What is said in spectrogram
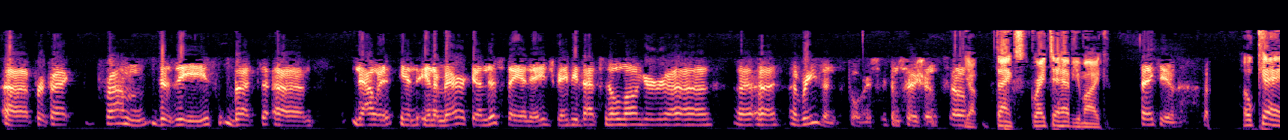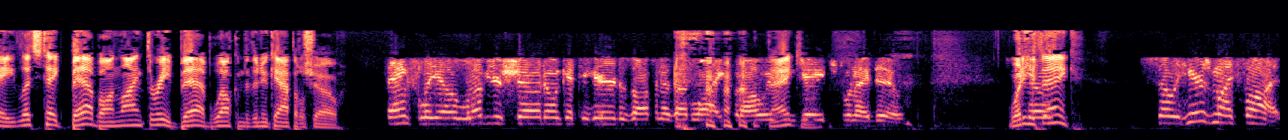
uh, protect from disease, but uh, now in, in America in this day and age, maybe that's no longer uh, a, a reason for circumcision. So, Yep. Thanks. Great to have you, Mike. thank you. Okay, let's take Beb on line three. Beb, welcome to the New Capital Show. Thanks, Leo. Love your show. Don't get to hear it as often as I'd like, but always Thank you. engaged when I do. What do you think? So here's my thought.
